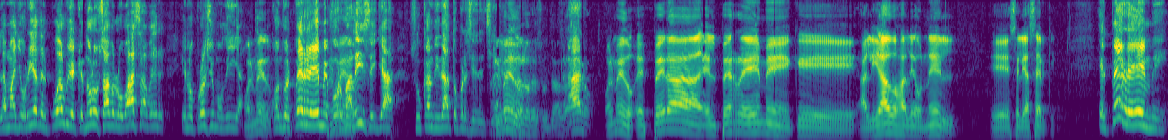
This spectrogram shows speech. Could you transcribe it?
la mayoría del pueblo y el que no lo sabe lo va a saber en los próximos días. Olmedo. Cuando el PRM Olmedo. formalice ya su candidato presidencial. Olmedo. Están los resultados. Claro. Olmedo, ¿espera el PRM que aliados a Leonel eh, se le acerquen? El PRM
